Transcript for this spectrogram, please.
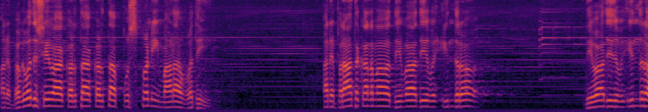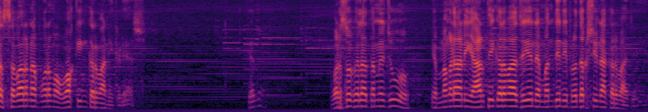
અને ભગવદ સેવા કરતા કરતા પુષ્પની માળા વધી. અને પ્રાતકાલમાં દેવાદેવ ઇન્દ્ર દેવાદેવ ઇન્દ્ર સવારના પોરમાં વોકિંગ કરવા નીકળ્યા છે. કે વર્ષો પહેલા તમે જુઓ કે મંગળાની આરતી કરવા જઈએ ને મંદિરની પ્રદક્ષિણા કરવા જઈએ.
